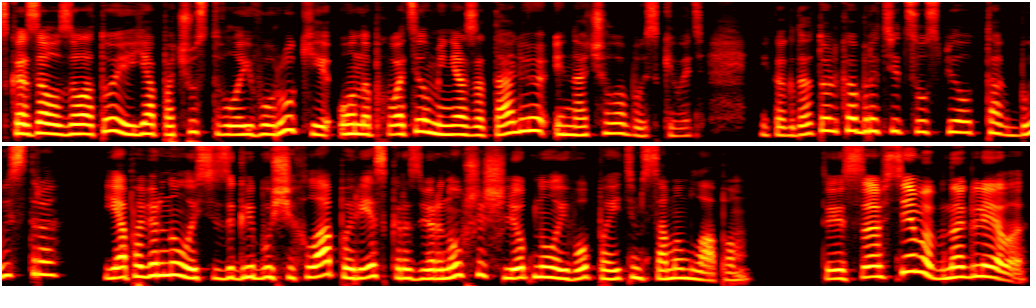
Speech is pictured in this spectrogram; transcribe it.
Сказал Золотой, и я почувствовала его руки, он обхватил меня за талию и начал обыскивать. И когда только обратиться успел так быстро... Я повернулась из-за гребущих лап и, резко развернувшись, шлепнула его по этим самым лапам. «Ты совсем обнаглела?»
